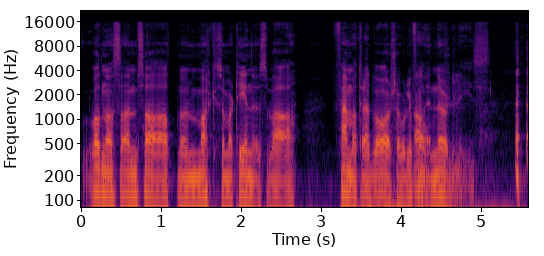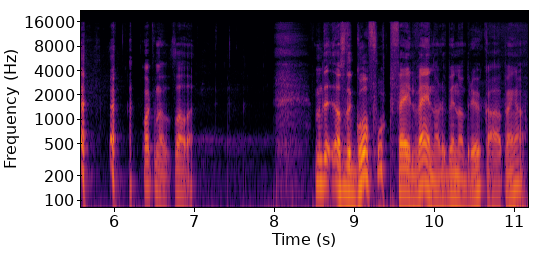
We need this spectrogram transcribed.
Var det noe som de sa at når Marcus og Martinus var 35 år, så var oljefondet oh, null? Var ikke noe som sa det? Men det, altså, det går fort feil vei når du begynner å bruke penger.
